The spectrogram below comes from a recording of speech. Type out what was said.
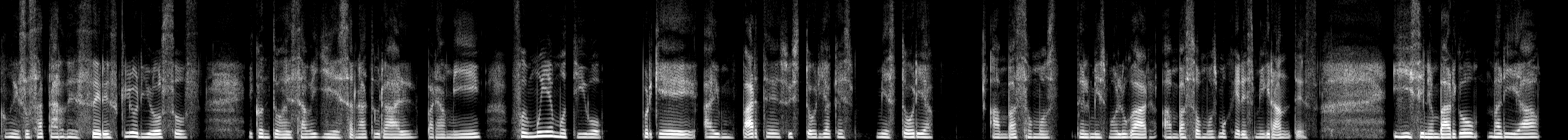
con esos atardeceres gloriosos y con toda esa belleza natural. Para mí fue muy emotivo porque hay parte de su historia que es mi historia. Ambas somos del mismo lugar, ambas somos mujeres migrantes. Y sin embargo, María,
